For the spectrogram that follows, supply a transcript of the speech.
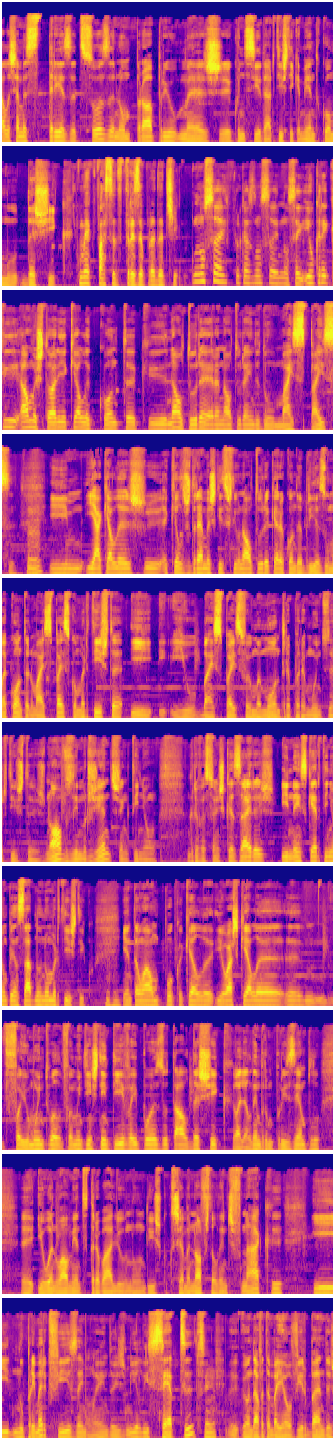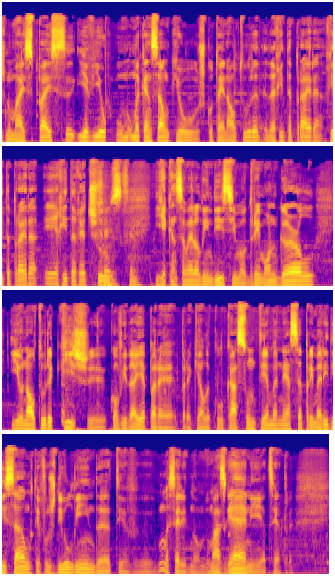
Ela chama-se Teresa de Souza, nome próprio, mas eh, conhecida artisticamente como Da Chic. Como é que passa de Teresa para da Chico? Não sei, por acaso não sei, não sei. Eu creio que há uma história que ela conta que na altura, era na altura ainda do MySpace, Hum. e, e há aquelas, eh, aqueles dramas que existiam na altura, que era quando abrias uma conta no MySpace como artista, e, e, e o MySpace foi uma montra para muitos artistas novos, emergentes, em que tinham gravações caseiras e nem sequer tinham pensado no nome artístico. E então há um pouco aquela. Eu acho que ela eh, foi, muito, foi muito instintiva e pôs o tal da chic. Olha, lembro-me, por exemplo, eh, eu anualmente trabalho num disco que se chama Novos Talentos FNAC. E no primeiro que fiz, em, em 2007, Sim. eu andava também a ouvir bandas no MySpace e havia uma canção que eu escutei na altura da Rita Pereira. Rita Pereira é a Rita Red Sim, Shoes. sim. E a canção era lindíssima, o Dream On Girl. E eu, na altura, quis, eh, convidei-a para, para que ela colocasse um tema nessa primeira edição, que teve os de Olinda, teve uma série de nomes, o Masgani, etc.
